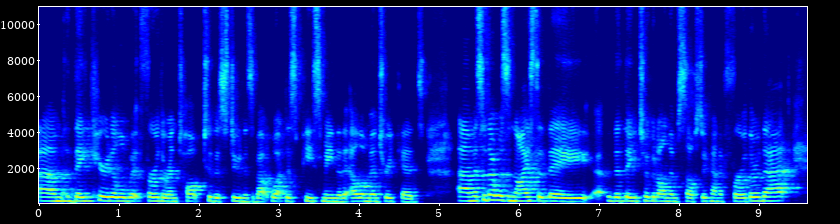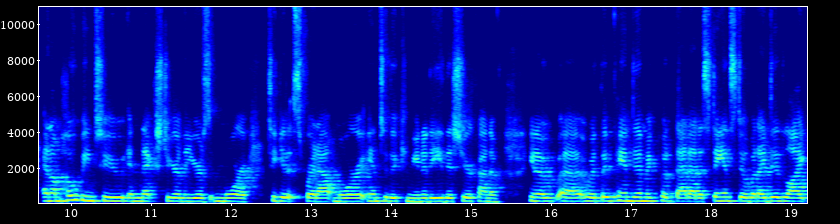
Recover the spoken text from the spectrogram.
um, they carried a little bit further and talked to the students about what does peace mean to the elementary kids. Um, and so that was nice that they that they took it on themselves to kind of further that. And I'm hoping to in next year and the years more to get it spread out more into the community. This year, kind of you know uh, with the pandemic, put that at a standstill. But I did like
